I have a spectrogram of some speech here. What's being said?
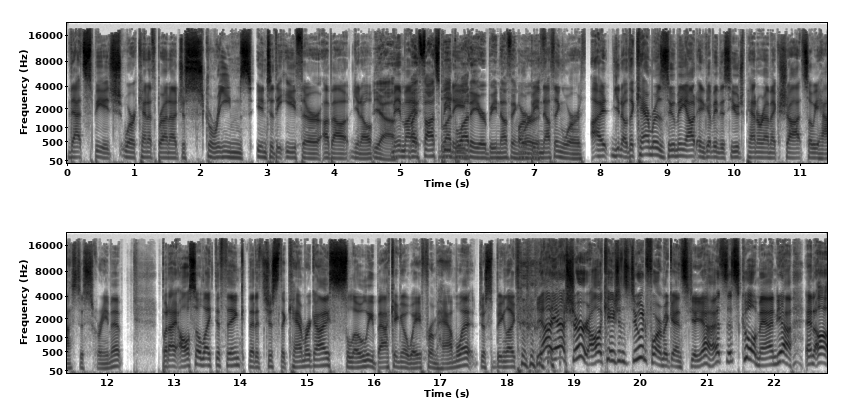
that speech, where Kenneth Branagh just screams into the ether about, you know, Yeah. may my, thoughts be bloody or be nothing or worth. be nothing worth. I, you know, the camera is zooming out and giving this huge panoramic shot, so he has to scream it. But I also like to think that it's just the camera guy slowly backing away from Hamlet, just being like, "Yeah, yeah, sure, all occasions do inform against you. Yeah, that's that's cool, man. Yeah, and oh,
